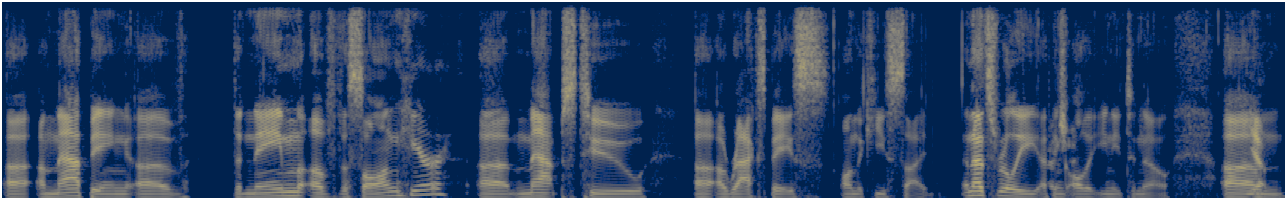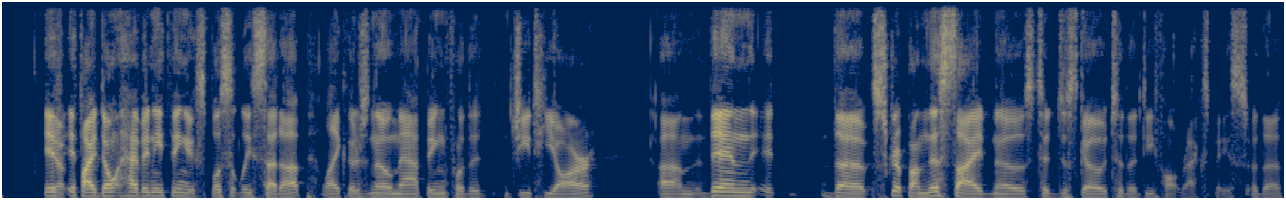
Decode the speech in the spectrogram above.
uh, a mapping of the name of the song here uh, maps to uh, a rack space on the keys side, and that's really I think all that you need to know. Um, yep if, yep. if I don't have anything explicitly set up, like there's no mapping for the GTR, um, then it, the script on this side knows to just go to the default rack space or the,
